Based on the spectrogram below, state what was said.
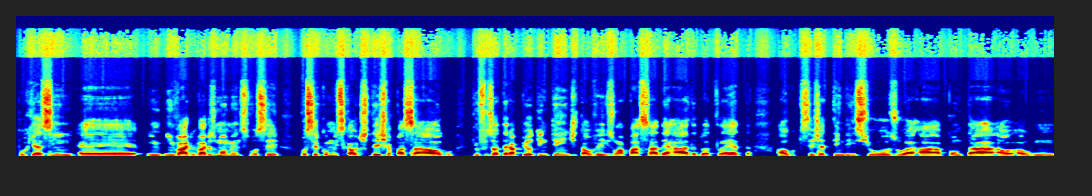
porque assim, é, em, em vários, momentos você, você como scout deixa passar algo que o fisioterapeuta entende, talvez uma passada errada do atleta, algo que seja tendencioso a, a apontar a, a algum,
